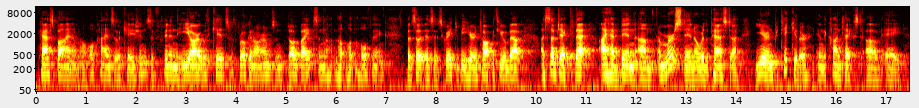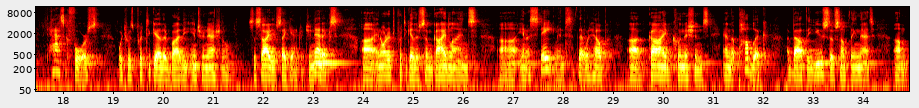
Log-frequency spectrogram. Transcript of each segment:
pass by on all kinds of occasions. I've been in the ER with kids with broken arms and dog bites and the, the, the whole thing. But so it's, it's great to be here and talk with you about a subject that I have been um, immersed in over the past uh, year in particular in the context of a task force which was put together by the International Society of Psychiatric Genetics uh, in order to put together some guidelines uh, in a statement that would help uh, guide clinicians and the public about the use of something that um,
